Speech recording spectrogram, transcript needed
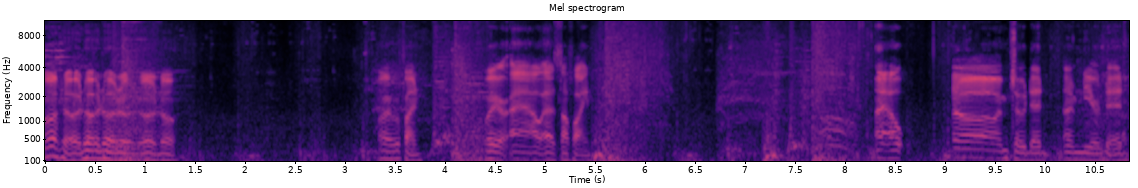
Oh no no no no no no Alright, we're fine. We're ow, that's not fine. Ow. Oh, I'm so dead. I'm near dead.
